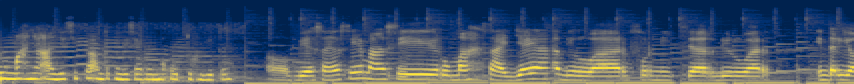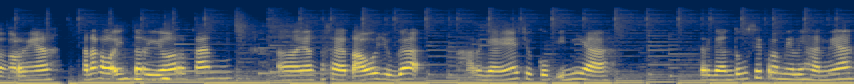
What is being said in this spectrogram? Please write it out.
rumahnya aja sih Kak untuk mendesain rumah utuh gitu? Oh, biasanya sih masih rumah saja ya di luar furniture, di luar interiornya. Karena kalau interior kan uh, yang saya tahu juga harganya cukup ini ya. Tergantung sih pemilihannya.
